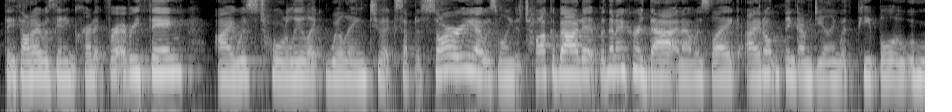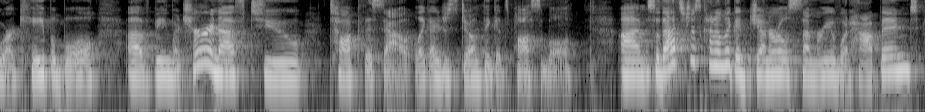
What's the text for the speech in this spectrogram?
they thought I was getting credit for everything. I was totally like willing to accept a sorry. I was willing to talk about it. But then I heard that and I was like, I don't think I'm dealing with people who are capable of being mature enough to talk this out. Like, I just don't think it's possible. Um, so that's just kind of like a general summary of what happened.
